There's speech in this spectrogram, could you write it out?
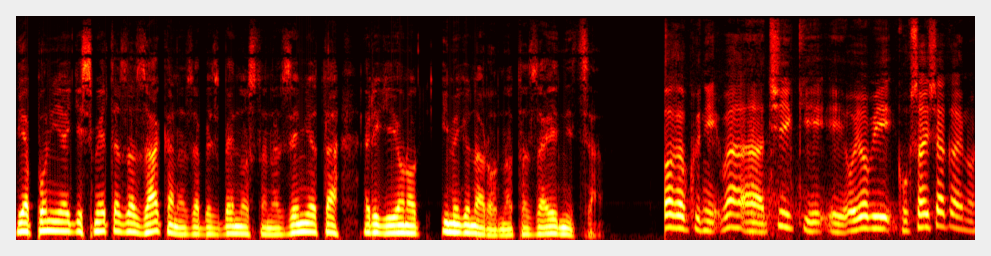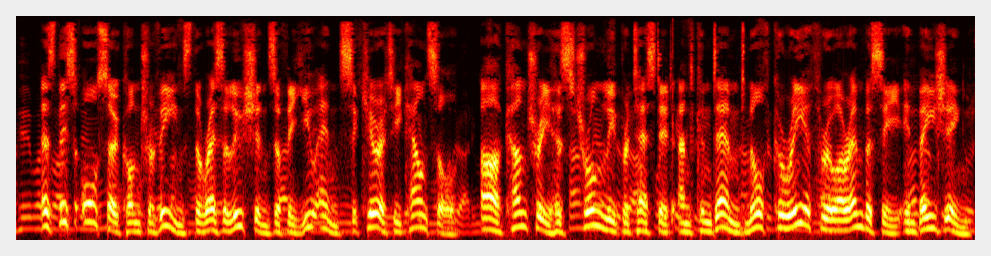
Јапонија ги смета за закана за безбедноста на земјата, регионот и меѓународната заедница. As this also contravenes the resolutions of the UN Security Council, our country has strongly protested and condemned North Korea through our embassy in Beijing.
